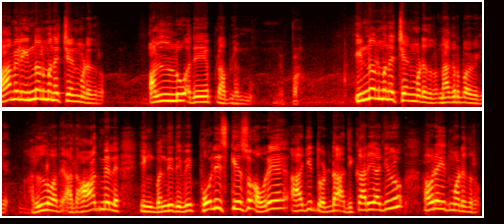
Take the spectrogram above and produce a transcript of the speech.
ಆಮೇಲೆ ಇನ್ನೊಂದು ಮನೆ ಚೇಂಜ್ ಮಾಡಿದ್ರು. ಅಲ್ಲೂ ಅದೇ ಪ್ರಾಬ್ಲಮ್ಮು ಯಪ್ಪ. ಇನ್ನೊಂದು ಮನೆ ಚೇಂಜ್ ಮಾಡಿದ್ರು ನಾಗರಬಾವಿಗೆ. ಅಲ್ಲೂ ಅದೇ. ಅದಾದಮೇಲೆ ಹಿಂಗೆ ಬಂದಿದ್ದೀವಿ. ಪೊಲೀಸ್ ಕೇಸು ಅವರೇ ಆಗಿ ದೊಡ್ಡ ಅಧಿಕಾರಿಯಾಗಿದ್ರು ಅವರೇ ಇದು ಮಾಡಿದರು.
